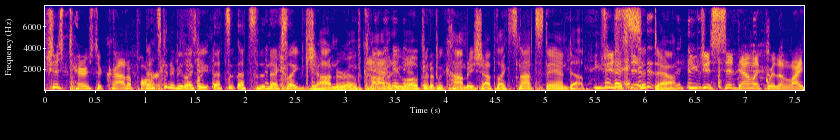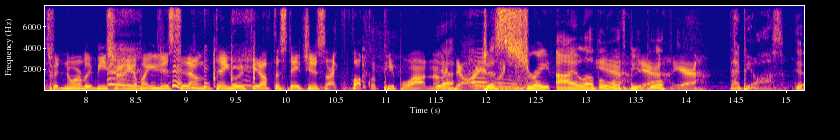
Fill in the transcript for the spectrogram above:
She just tears the crowd apart. that's going to be like, a, that's that's the next like genre of comedy. We'll open up a comedy shop. Like it's not stand up. You just It's sit down. You just sit down like where the lights would normally be shining up on. You just sit down and dangle your feet off the stage and just like fuck with people out in like, the Yeah, audience. just like, straight eye level yeah, with people. Yeah, yeah. That'd be awesome. Yeah.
